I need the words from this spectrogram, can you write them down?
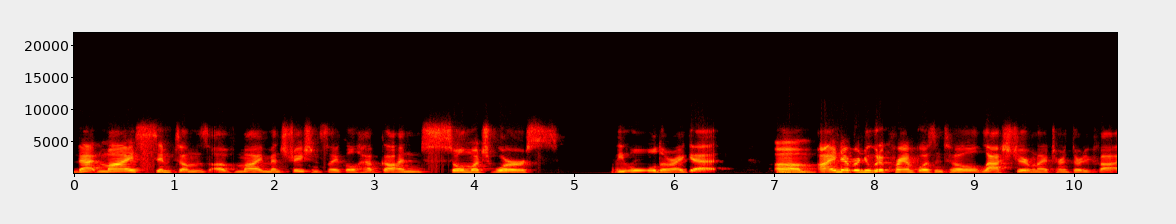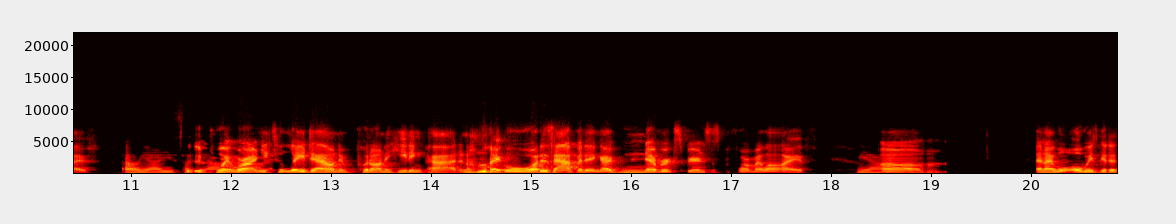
that my symptoms of my menstruation cycle have gotten so much worse the older I get. Um, mm. I never knew what a cramp was until last year when I turned 35. Oh yeah, you said to the point where I need to lay down and put on a heating pad, and I'm like, well, what is happening? I've never experienced this before in my life. Yeah. Um, and I will always get a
